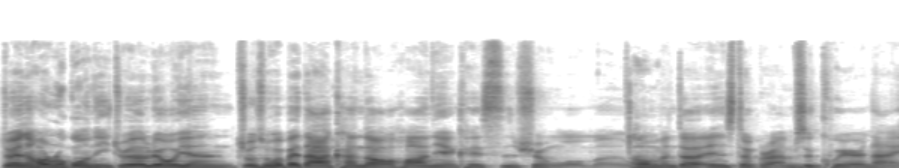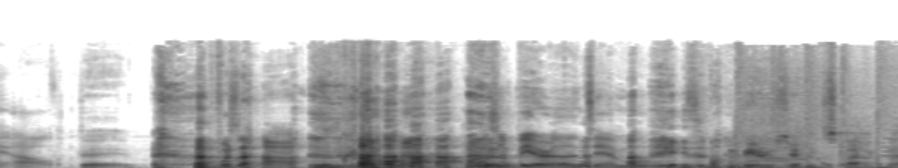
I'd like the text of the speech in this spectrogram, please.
对，然后如果你觉得留言就是会被大家看到的话，你也可以私讯我们，哦我们的 Instagram 是 Queer Night Out，对，不是哈，好像是别人的节目。一直帮别人宣传。对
